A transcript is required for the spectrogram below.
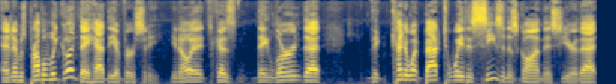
And it was probably good they had the adversity, you know, it's because they learned that they kind of went back to way this season has gone this year. That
